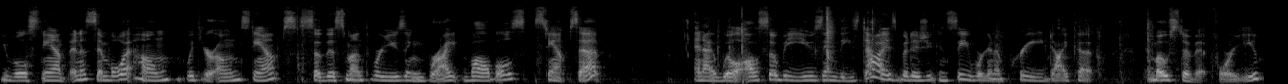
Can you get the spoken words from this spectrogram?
You will stamp and assemble at home with your own stamps. So this month we're using Bright Baubles stamp set. And I will also be using these dies, but as you can see, we're going to pre-die cut most of it for you.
